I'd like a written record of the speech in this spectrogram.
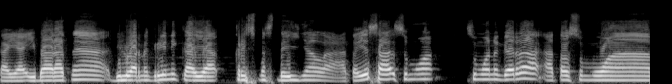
Kayak ibaratnya di luar negeri ini kayak Christmas Day-nya lah atau ya semua semua negara atau semua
